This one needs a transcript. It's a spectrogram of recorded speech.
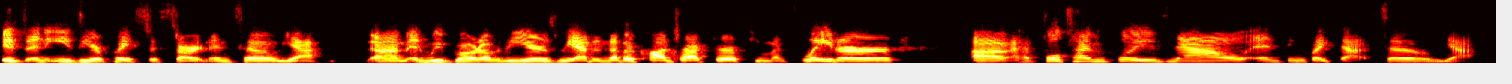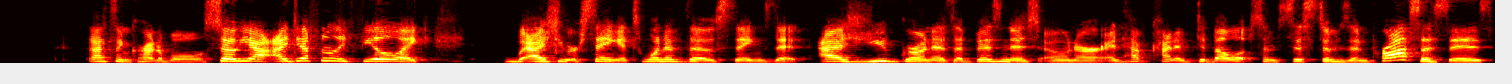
is an easier place to start. And so yeah um, and we've grown over the years. We add another contractor a few months later. Uh, i have full-time employees now and things like that. So yeah. That's incredible. So yeah, I definitely feel like as you were saying, it's one of those things that as you've grown as a business owner and have kind of developed some systems and processes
